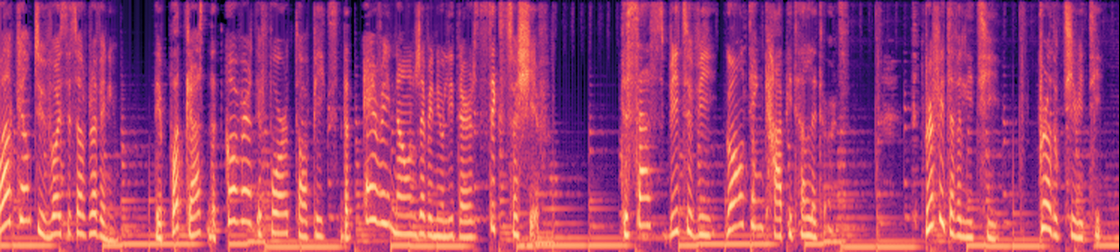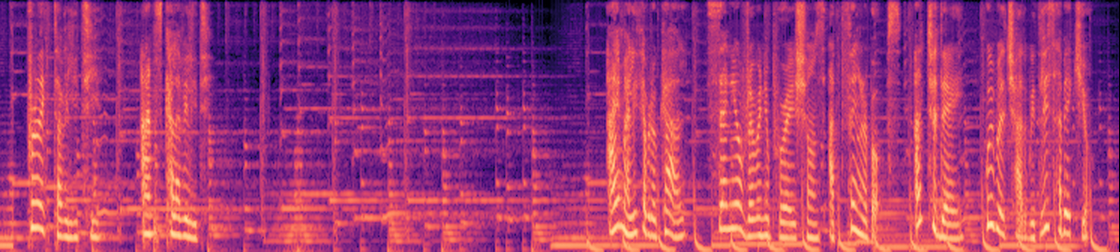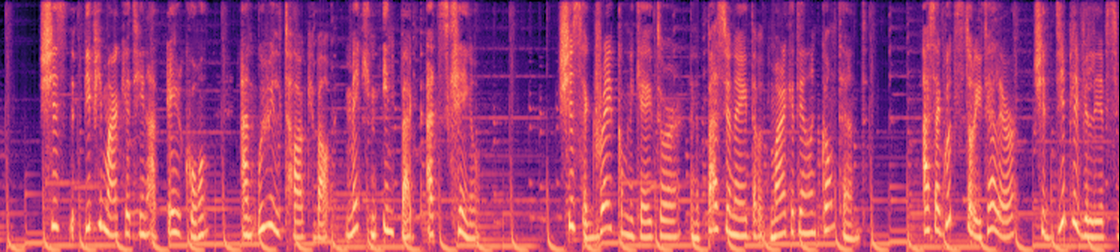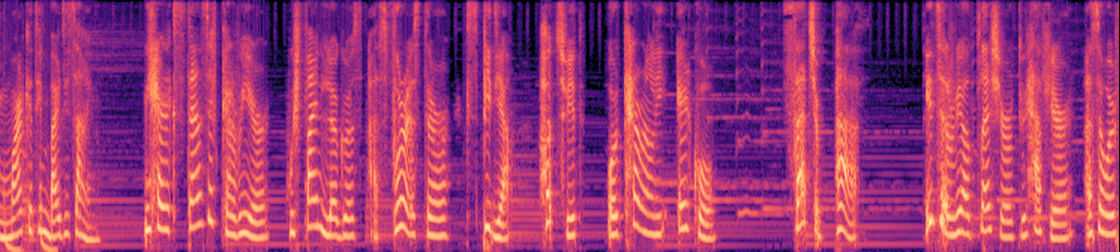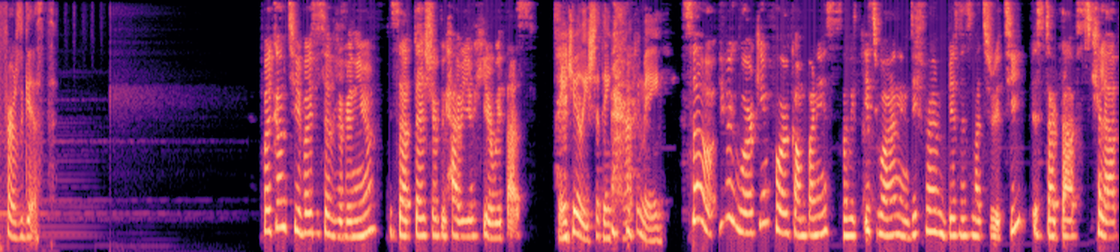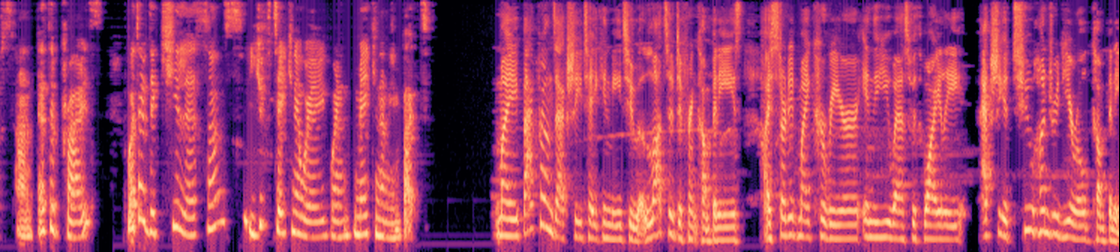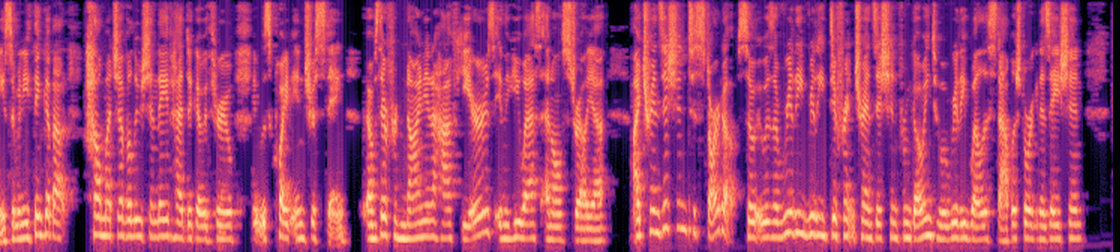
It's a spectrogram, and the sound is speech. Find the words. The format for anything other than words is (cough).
Welcome to Voices of Revenue, the podcast that covers the four topics that every non revenue leader seeks to achieve. The SaaS B2B Golden Capital Letters. Profitability, productivity, predictability, and scalability. I'm Alicia Brocal, Senior Revenue Operations at ThinkRevOps, and today we will chat with Lisa Vecchio. She's the VP Marketing at Aircall, and we will talk about making impact at scale. She's a great communicator and passionate about marketing and content. As a good storyteller, she deeply believes in marketing by design. In her extensive career, we find logos as Forrester, Expedia, Hootsuite, or currently Aircall. Such a path. It's a real pleasure to have her as our first guest. Welcome to Voices of Revenue. It's a pleasure to have you here with us. Thank you, Alicia. Thanks for having me. (laughs) So you've been working for companies with each one in different business maturity, startups, scale-ups, and enterprise. What are the key lessons you've taken away when making an impact? My background's actually taken me to lots of different companies. I started my career in the US with Wiley, actually a 200 year old company. So when you think about how much evolution they've had to go through, it was quite interesting. I was there for nine and a half years in the US and Australia. I transitioned to startups. So it was a really, really different transition from going to a really well established organization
